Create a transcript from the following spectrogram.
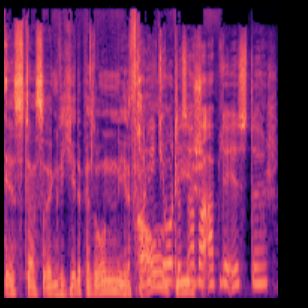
ist, dass irgendwie jede Person, jede Frau, Vollidiot die, ist aber ableistisch.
